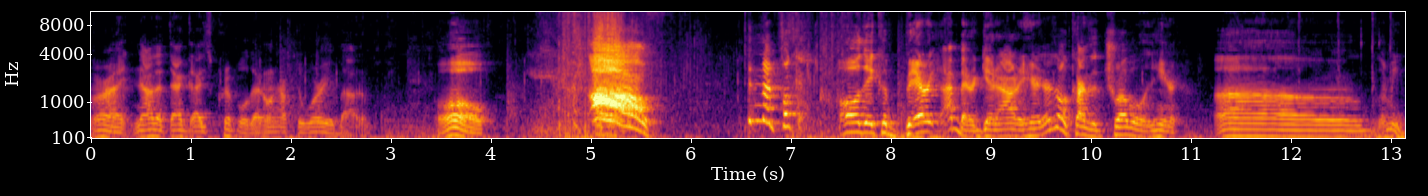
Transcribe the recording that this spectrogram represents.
Alright, now that that guy's crippled, I don't have to worry about him. Oh. Oh! Didn't I fucking... Oh, they could bury... I better get out of here. There's all kinds of trouble in here. Uh, let me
